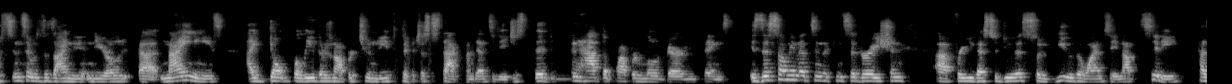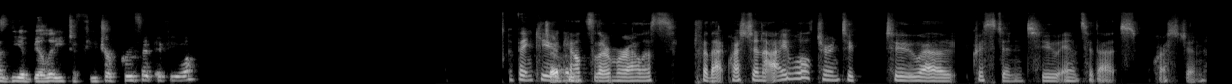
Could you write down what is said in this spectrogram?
since it was designed in the early uh, 90s, I don't believe there's an opportunity to just stack on density. Just didn't have the proper load bearing things. Is this something that's in the consideration uh, for you guys to do this? So you, the YMCA, not the city, has the ability to future proof it, if you will. Thank you, Seven. Councillor Morales, for that question. I will turn to to uh, Kristen to answer that question.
